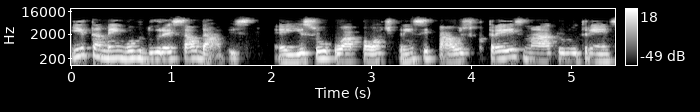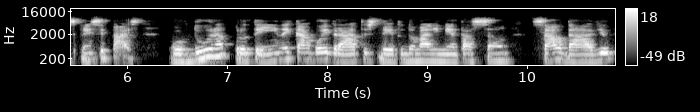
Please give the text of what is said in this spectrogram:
e também gorduras saudáveis. É isso o aporte principal, os três macronutrientes principais: gordura, proteína e carboidratos dentro de uma alimentação saudável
